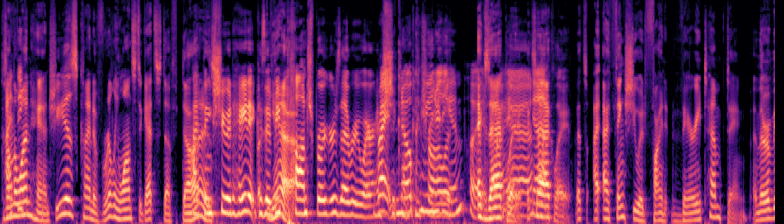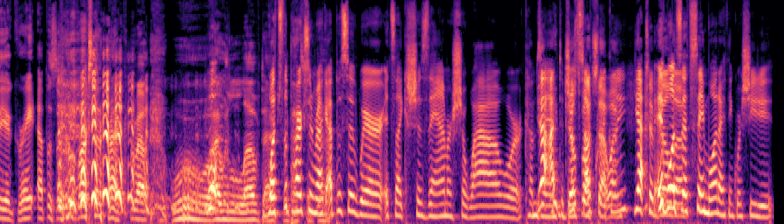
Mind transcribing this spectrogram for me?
Because I on the think- one hand, she is kind of really wants to get stuff done. I think she would hate it because it'd Yeah. be paunch burgers everywhere. And Right. she No community it. input. Exactly, right? Yeah. exactly. That's. I, I think she would find it very tempting, and there would be a great episode of Parks and Rec about. Ooh, I would love to. What's the Parks and Rec stuff done. episode where it's like Shazam or Shawow or comes Yeah, in I to build just stuff watched that one, quickly? Yeah, it, build well, it's that same one I think where she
